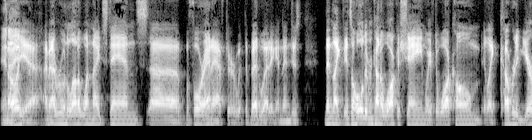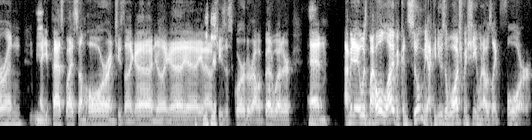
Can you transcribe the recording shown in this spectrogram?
And oh I, yeah, I mean, I ruined a lot of one night stands uh, before and after with the bedwetting, and then just then like it's a whole different kind of walk of shame where you have to walk home like covered in urine, Mhm. and you pass by some whore, and she's like, uh, and you're like, uh, yeah, you know, she's a squirter, I'm a bedwetter, and I mean, it was my whole life. It consumed me. I could use a wash machine when I was like four,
